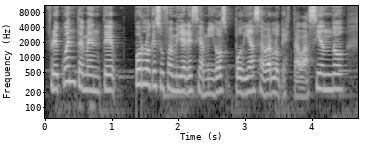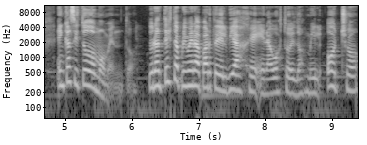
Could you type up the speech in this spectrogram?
frecuentemente por lo que sus familiares y amigos podían saber lo que estaba haciendo en casi todo momento. Durante esta primera parte del viaje, en agosto del 2008,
